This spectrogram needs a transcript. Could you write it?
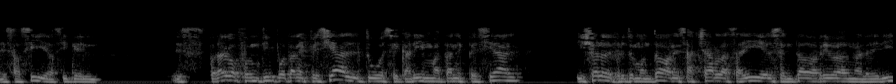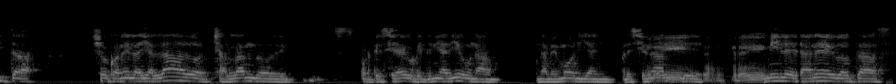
es así, así que él, es, por algo fue un tipo tan especial, tuvo ese carisma tan especial y yo lo disfruté un montón, esas charlas ahí, él sentado arriba de una lederita, yo con él ahí al lado, charlando de, porque si algo que tenía Diego, una, una memoria impresionante, increíble, increíble. miles de anécdotas,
